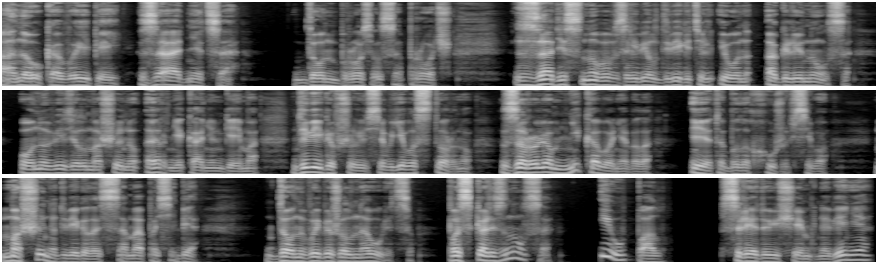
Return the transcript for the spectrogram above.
«А ну-ка, выпей, задница!» Дон бросился прочь. Сзади снова взревел двигатель, и он оглянулся. Он увидел машину Эрни Каннингейма, двигавшуюся в его сторону. За рулем никого не было, и это было хуже всего. Машина двигалась сама по себе. Дон выбежал на улицу, поскользнулся и упал. В следующее мгновение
